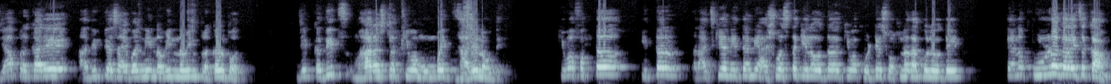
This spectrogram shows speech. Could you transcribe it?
ज्या प्रकारे आदित्य साहेबांनी नवीन नवीन प्रकल्प जे कधीच महाराष्ट्रात किंवा मुंबईत झाले नव्हते किंवा फक्त इतर राजकीय नेत्यांनी आश्वस्त केलं होतं किंवा खोटे स्वप्न दाखवले होते त्यांना पूर्ण करायचं काम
